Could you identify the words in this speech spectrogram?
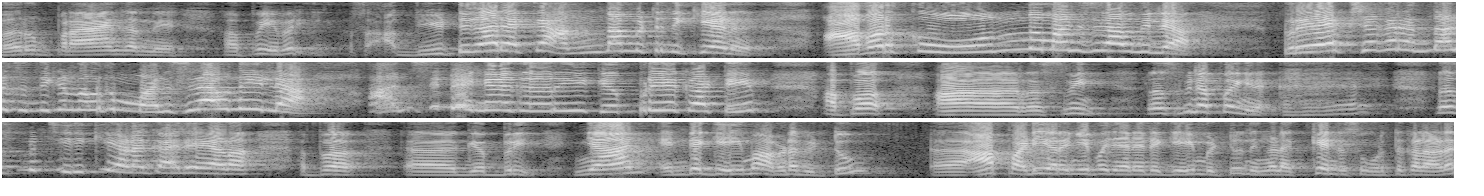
വെറും പ്രാങ്ക് എന്നേ അപ്പം ഇവർ വീട്ടുകാരൊക്കെ അന്തം വിട്ട് നിൽക്കുകയാണ്. അവർക്ക് ഒന്നും മനസ്സിലാവുന്നില്ല. പ്രേക്ഷകർ എന്താണ് ചിന്തിക്കുന്നത്? അവർക്ക് മനസ്സിലാവുന്നേ ഇല്ല. അൻസിബ എങ്ങനെ കയറി ഗപ്രിയെ കാട്ടിയും. അപ്പോൾ റസ്മിൻ റസ്മിൻ അപ്പം ഇങ്ങനെ റസ്മിൻ ചിരിക്കുകയാണ് കരയാണ്. അപ്പോൾ ഗബ്രി ഞാൻ എന്റെ ഗെയിം അവിടെ വിട്ടു. ആ പടി ഇറങ്ങിയപ്പോൾ ഞാൻ എന്റെ ഗെയിം വിട്ടു നിങ്ങളൊക്കെ എന്റെ സുഹൃത്തുക്കളാണ്.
